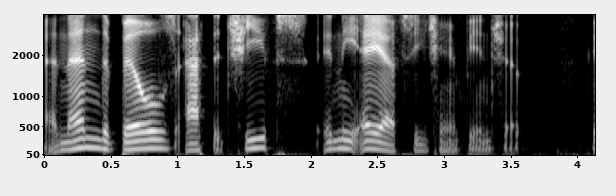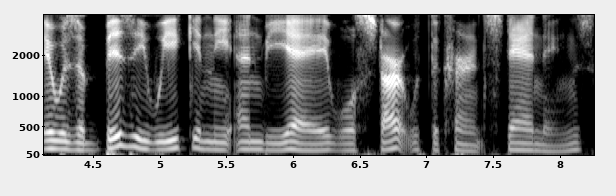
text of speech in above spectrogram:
and then the Bills at the Chiefs in the AFC Championship. It was a busy week in the NBA. We'll start with the current standings.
